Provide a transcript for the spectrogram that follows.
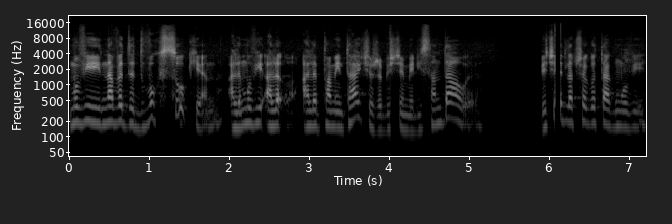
mówi nawet dwóch sukien, ale mówi, ale, ale pamiętajcie, żebyście mieli sandały. Wiecie dlaczego tak mówi?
